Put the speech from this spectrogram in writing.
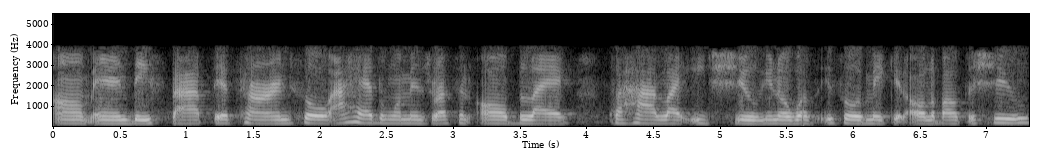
um, and they stopped their turn. So I had the women dressed in all black to highlight each shoe. You know, so it make it all about the shoe.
